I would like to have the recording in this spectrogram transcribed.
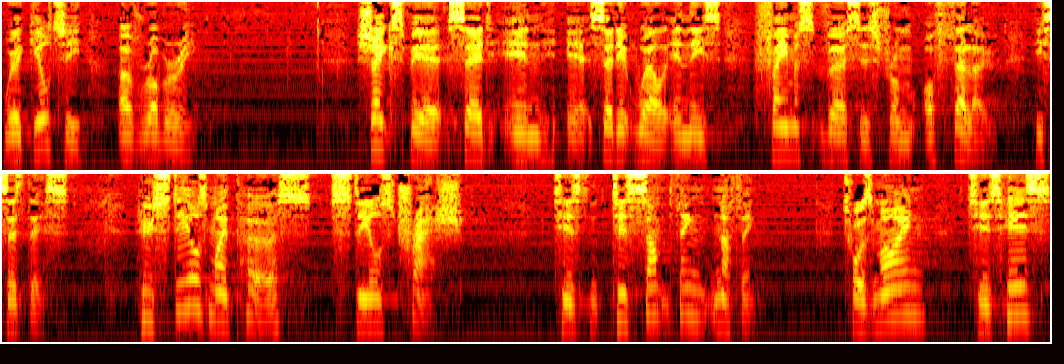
We're guilty of robbery. Shakespeare said, in, uh, said it well in these famous verses from Othello. He says this Who steals my purse steals trash. Tis, tis something nothing. Twas mine, tis his,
